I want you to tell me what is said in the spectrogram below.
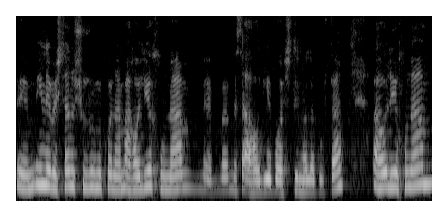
این نوشتن رو شروع می‌کنم. اهالی خونم مثل اهالی باشتین حالا گفتم. اهالی خونم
